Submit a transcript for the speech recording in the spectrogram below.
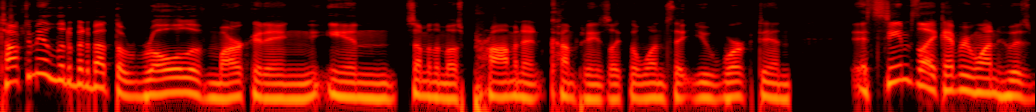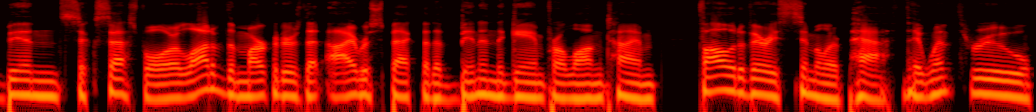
Talk to me a little bit about the role of marketing in some of the most prominent companies, like the ones that you worked in. It seems like everyone who has been successful, or a lot of the marketers that I respect that have been in the game for a long time, followed a very similar path. They went through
